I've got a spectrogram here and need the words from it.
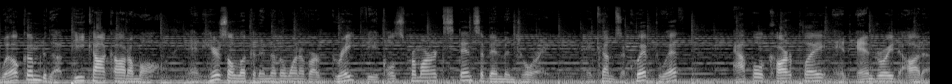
Welcome to the Peacock Auto Mall, and here's a look at another one of our great vehicles from our extensive inventory. It comes equipped with Apple CarPlay and Android Auto,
